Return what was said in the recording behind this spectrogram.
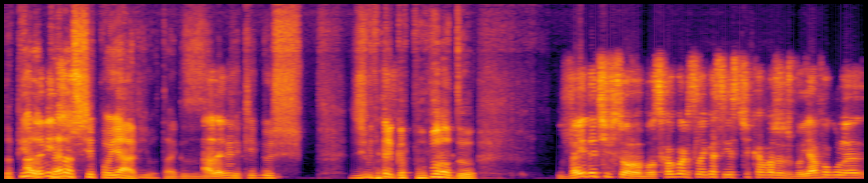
Dopiero teraz się pojawił, tak? Z ale... jakiegoś dziwnego powodu. Wejdę ci w słowo, bo z Hogwarts Legacy jest ciekawa rzecz, bo ja w ogóle,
